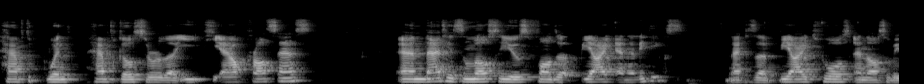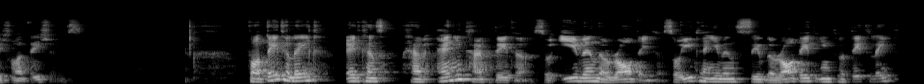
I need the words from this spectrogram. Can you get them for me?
have to when have to go through the ETL process, and that is mostly used for the BI analytics, like the BI tools and also visualizations. For data lake, it can have any type of data, so even the raw data. So you can even save the raw data into a data lake.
